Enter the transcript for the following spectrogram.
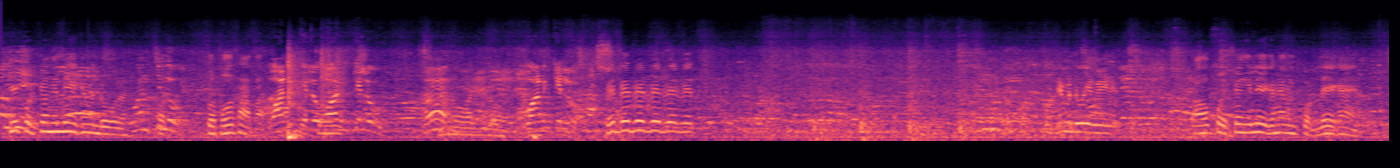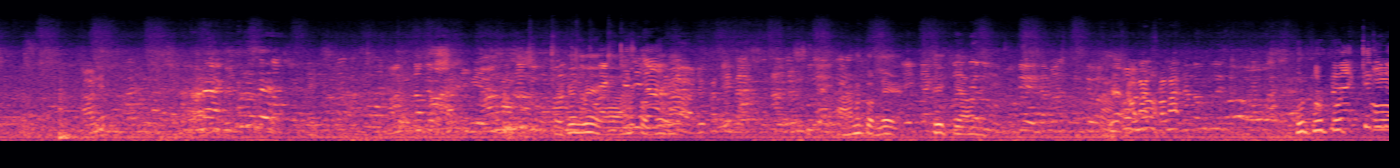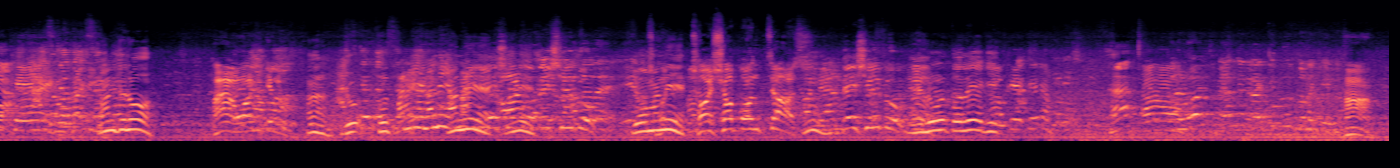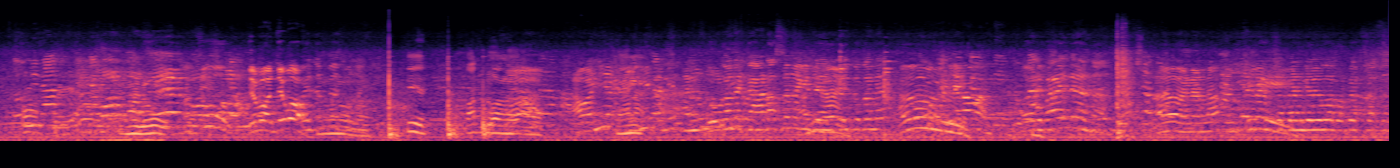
ให้กดเครื่องเรียกให้มันดูเลยตัวโทรศัพท์อะ วันกิโลวันกิโลเออวักิโลวันกิโลเวทเวทเวทเวทเวทเวทให้มันดูยังไงเนี่ย เราเปิดเครื่องเรียกก็ให้มันกดเลขให้เอานี่เปิดเครื่องเลขอะมันกดเลขอ่ามันกดเลขที่เคียวเนี่ยพูดพูดพูดมันกิโล হ্যাঁ ওয়ান কিলো হ্যাঁ ইউ হানি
